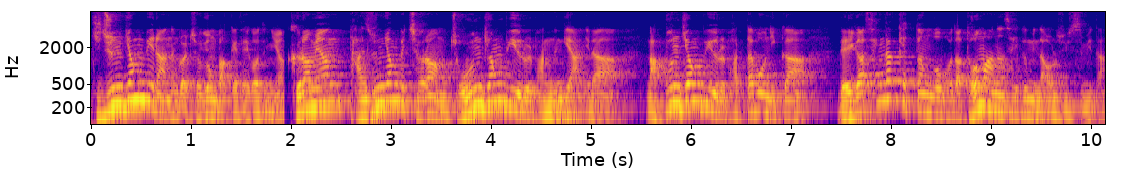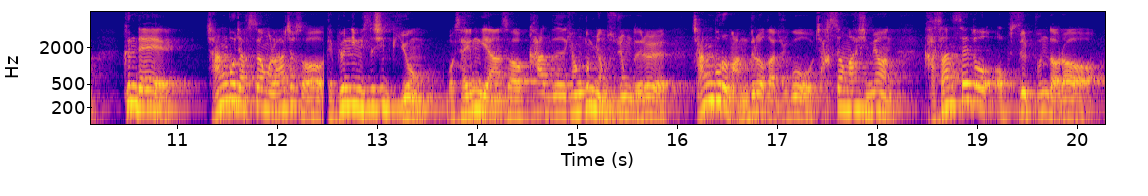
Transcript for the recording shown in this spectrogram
기준 경비라는 걸 적용받게 되거든요. 그러면 단순 경비처럼 좋은 경비율을 받는 게 아니라 나쁜 경비율을 받다 보니까 내가 생각했던 것보다 더 많은 세금이 나올 수 있습니다. 근데 장부 작성을 하셔서 대표님이 쓰신 비용, 뭐 세금 계산서, 카드, 현금 영수증들을 장부로 만들어 가지고 작성하시면 가산세도 없을 뿐더러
